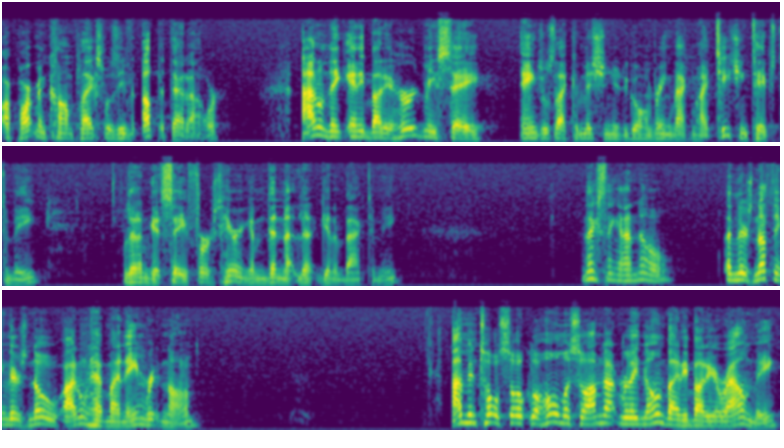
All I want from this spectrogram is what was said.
apartment complex was even up at that hour. I don't think anybody heard me say, Angels, I commission you to go and bring back my teaching tapes to me. Let them get saved first, hearing them, then let, get them back to me. Next thing I know, and there's nothing, there's no, I don't have my name written on them. I'm in Tulsa, Oklahoma, so I'm not really known by anybody around me.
